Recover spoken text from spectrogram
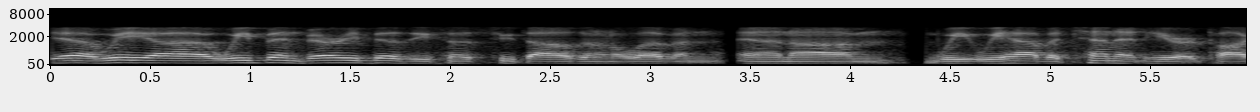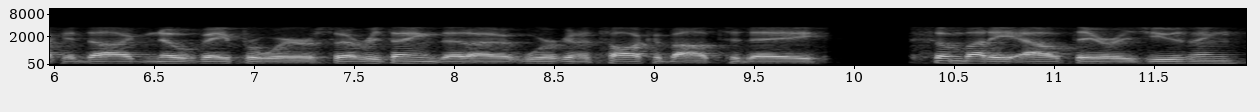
Yeah, we uh, we've been very busy since 2011, and um, we we have a tenant here at PokitDok, no vaporware. So everything that I, we're going to talk about today, somebody out there is using.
